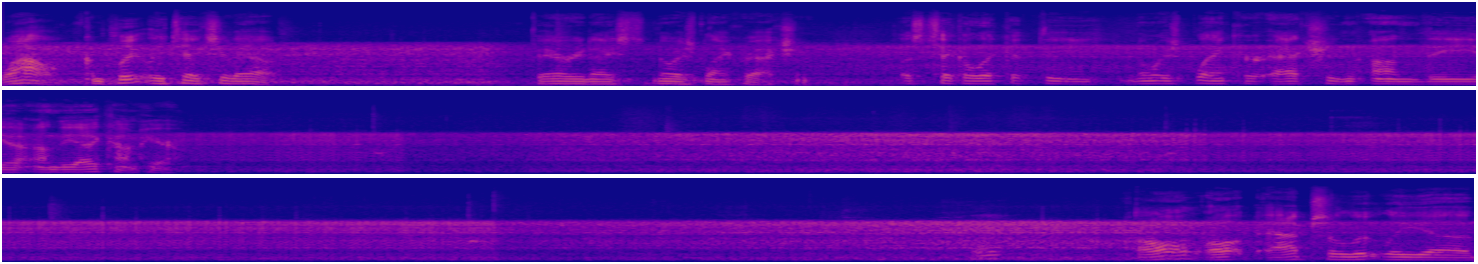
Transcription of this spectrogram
Wow, completely takes it out. Very nice noise blanker action. Let's take a look at the noise blanker action on the uh, on the ICOM here. All, all absolutely uh,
